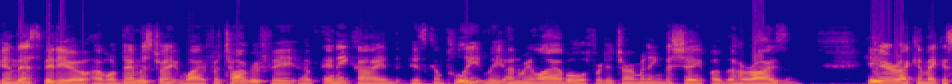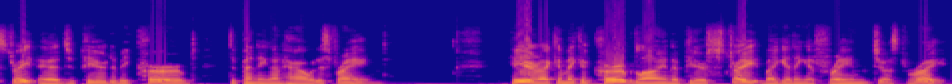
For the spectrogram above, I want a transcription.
In this video, I will demonstrate why photography of any kind is completely unreliable for determining the shape of the horizon. Here I can make a straight edge appear to be curved depending on how it is framed. Here I can make a curved line appear straight by getting it framed just right.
